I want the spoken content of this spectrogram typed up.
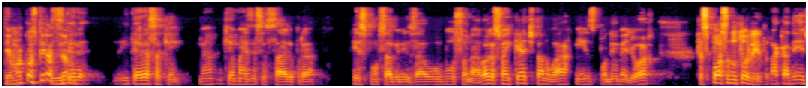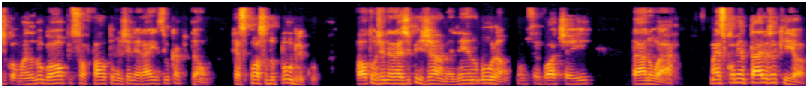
Tem uma conspiração. Interessa quem? Né? O que é mais necessário para responsabilizar o Bolsonaro. Olha só, a enquete está no ar, quem respondeu melhor. Resposta do Toledo: na cadeia de comando do golpe só faltam os generais e o capitão. Resposta do público: faltam generais de pijama, Heleno Mourão. Então você vote aí, tá no ar. Mais comentários aqui, ó.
